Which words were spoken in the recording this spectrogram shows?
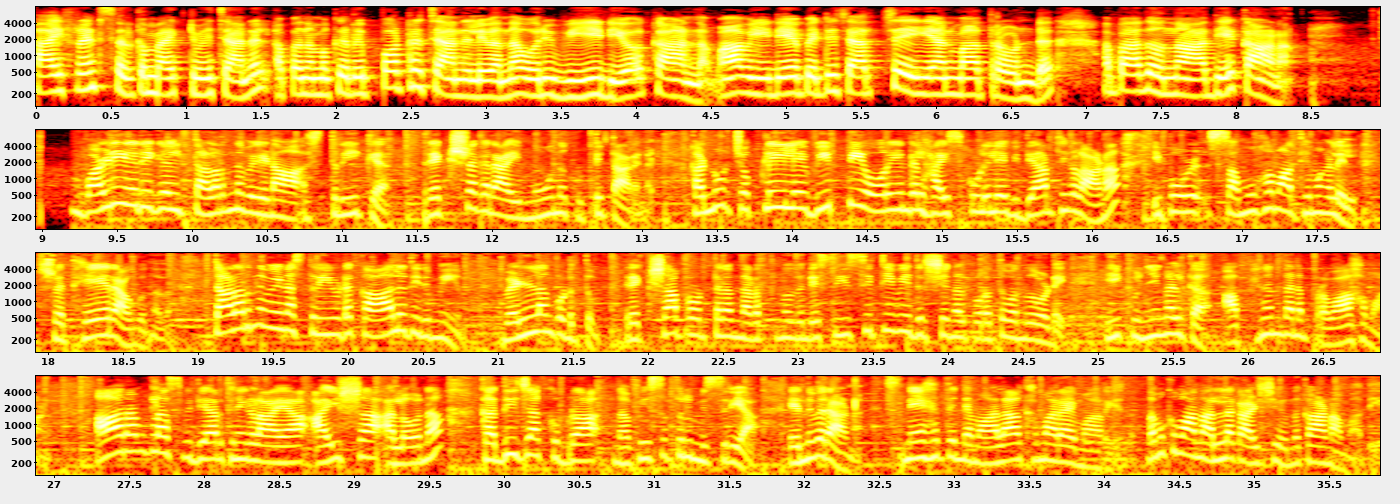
Hi friends welcome back to my channel അപ്പോൾ നമുക്ക് reporter ചാനലിൽ വന്ന ഒരു വീഡിയോ കാണണം. ആ വീഡിയോയെ പറ്റി ചർച്ച ചെയ്യാൻ മാത്രമുണ്ട് അപ്പോൾ അതൊന്ന് ആദ്യം കാണാം. വഴിയരികിൽ തളർന്നു വീണ സ്ത്രീക്ക് രക്ഷകരായി മൂന്ന് കുട്ടിത്താരങ്ങൾ. കണ്ണൂർ ചൊക്ലിയിലെ വി പി ഓറിയന്റൽ ഹൈസ്കൂളിലെ വിദ്യാർത്ഥികളാണ് ഇപ്പോൾ സമൂഹ മാധ്യമങ്ങളിൽ ശ്രദ്ധേയരാകുന്നത്. തളർന്നു വീണ സ്ത്രീയുടെ കാൽ തിരുമ്മിയും വെള്ളം കൊടുത്തും രക്ഷാപ്രവർത്തനം നടത്തുന്നതിന്റെ സി സി ടി വി ദൃശ്യങ്ങൾ പുറത്തു വന്നതോടെ ഈ കുഞ്ഞുങ്ങൾക്ക് അഭിനന്ദന പ്രവാഹമാണ്. ആറാം ക്ലാസ് വിദ്യാർത്ഥിനികളായ ഐഷ അലോന ഖദീജ കുബ്ര നഫീസത്തുൽ മിസ്രിയ എന്നിവരാണ് സ്നേഹത്തിന്റെ മാലാഖമാരായി മാറിയത്. നമുക്ക് ആ നല്ല കാഴ്ചയൊന്ന് കാണാൻ മതി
